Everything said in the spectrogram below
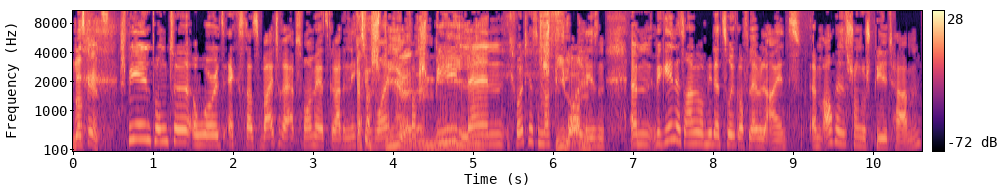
Los geht's. Spielen, Punkte, Awards, Extras, weitere Apps wollen wir jetzt gerade nicht. Wir wollen spielen, einfach ähm, spielen. Ich wollte jetzt mal Spielen. vorlesen. Ähm, wir gehen jetzt einfach wieder zurück auf Level 1, ähm, auch wenn wir es schon gespielt haben.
